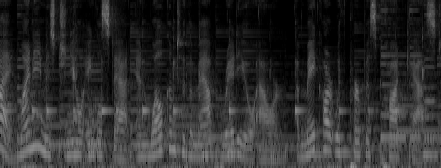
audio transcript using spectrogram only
Hi, my name is Janelle Engelstad, and welcome to the MAP Radio Hour, a Make Art with Purpose podcast.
